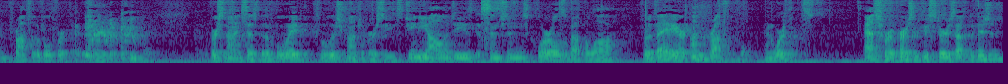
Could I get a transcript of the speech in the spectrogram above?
and profitable for, people. Verse 9 says, But avoid foolish controversies, genealogies, dissensions, quarrels about the law, for they are unprofitable and worthless. As for a person who stirs up division,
